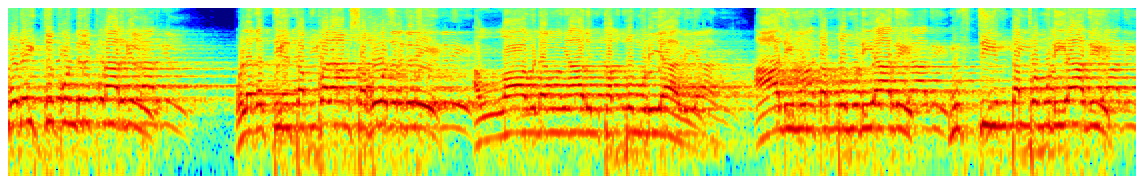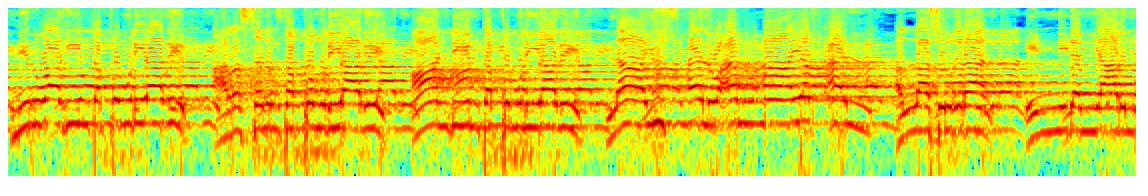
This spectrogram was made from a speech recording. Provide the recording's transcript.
புதைத்துக் கொண்டிருக்கிறார்கள். உலகத்தில் தப்பலாம் சகோதரர்களே அல்லாவிடம் யாரும் தப்ப முடியாது. ஆலிமும் தப்ப முடியாது முஃப்தியும் தப்ப முடியாது நிர்வாகியும் தப்ப முடியாது அரசனும் தப்ப முடியாது ஆண்டியும் தப்ப முடியாது. லா யுஸ்அலு அம்மா யஃஅல். அல்லாஹ் சொல்கிறான் என்னிடம் யாரும்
